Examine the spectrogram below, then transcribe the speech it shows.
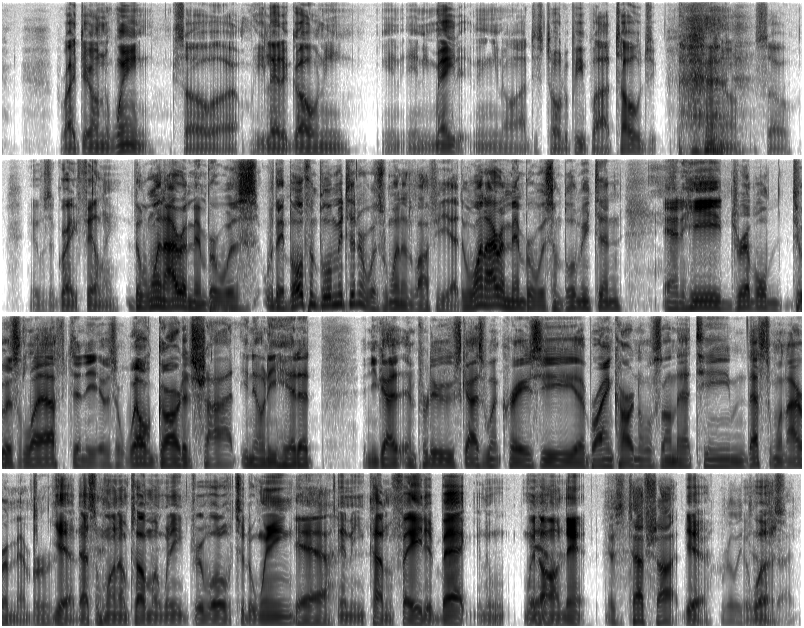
right there on the wing." So uh, he let it go, and he and, and he made it. And you know, I just told the people, "I told you," you know. So it was a great feeling. The one I remember was were they both in Bloomington or was one in Lafayette? The one I remember was in Bloomington, and he dribbled to his left, and he, it was a well guarded shot, you know, and he hit it. And you guys and Purdue's guys went crazy. Uh, Brian Cardinal was on that team. That's the one I remember. Yeah, that's the one I'm talking about when he dribbled over to the wing. Yeah. and he kind of faded back and went Yeah. on that. It was a tough shot. Yeah, really it tough was. shot.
